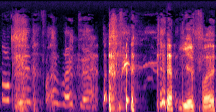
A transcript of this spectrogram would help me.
Auf jeden Fall weiter. auf jeden Fall.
